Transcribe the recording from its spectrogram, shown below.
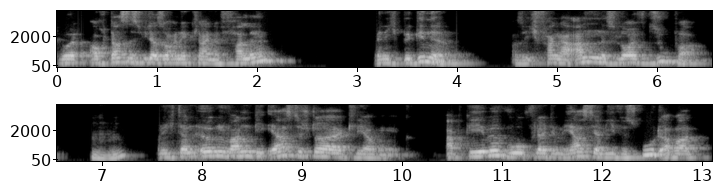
Nur auch das ist wieder so eine kleine Falle. Wenn ich beginne, also ich fange an, es läuft super, mhm. und ich dann irgendwann die erste Steuererklärung abgebe, wo vielleicht im ersten Jahr lief es gut, aber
